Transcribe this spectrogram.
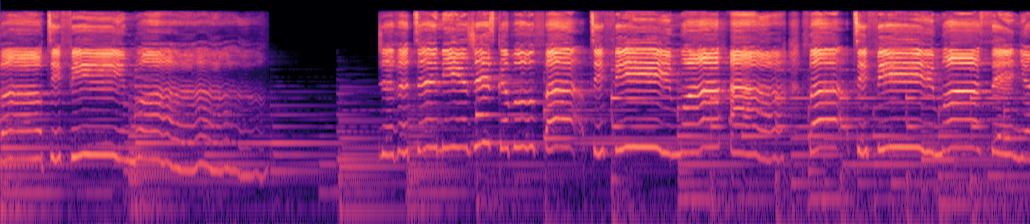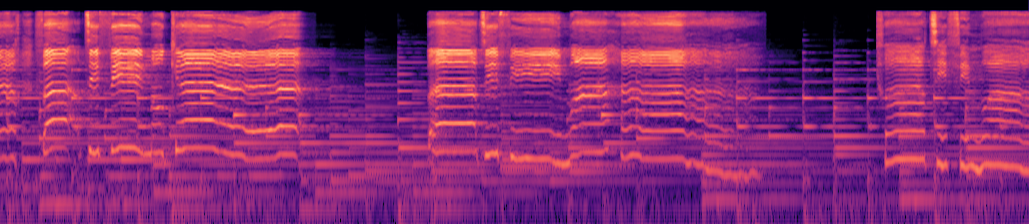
fortifie-moi. Fortifie mon cœur. Fortifie-moi. Fortifie-moi.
